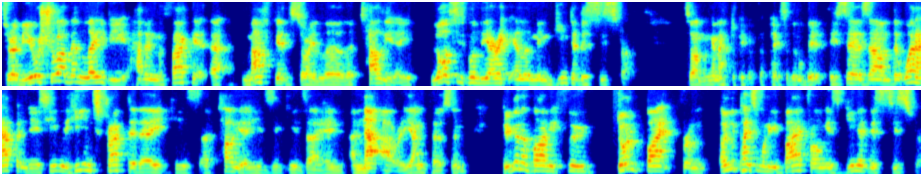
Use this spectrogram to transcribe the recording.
So Rabbi Yoshua ben Levi had a mafkid uh, sorry letalier losis bon diarek element ginta de sistra. So I'm going to have to pick up the pace a little bit. He says um, that what happened is he he instructed a his a talia he's he's a, a na'ar a young person. If you're going to buy me food, don't buy it from only place where you buy it from is Gina de Sisra.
